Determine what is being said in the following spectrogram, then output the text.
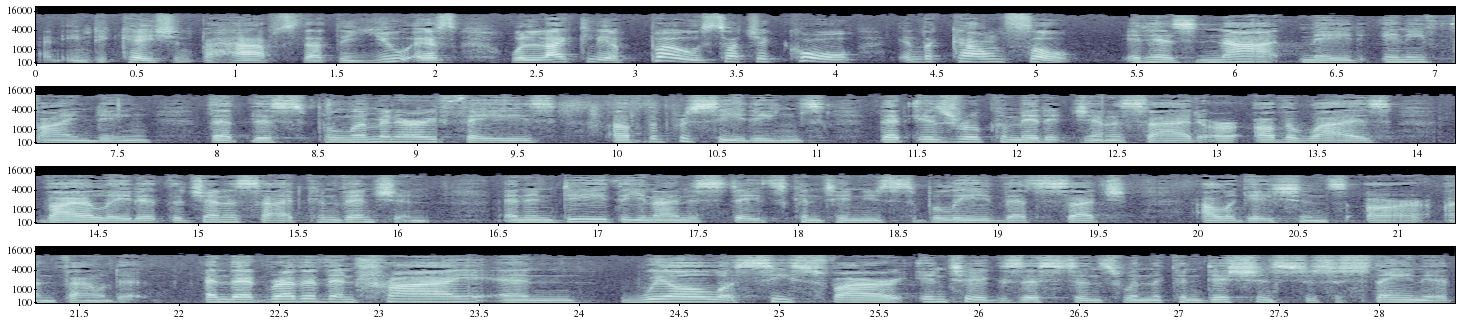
an indication perhaps that the U.S. will likely oppose such a call in the Council. It has not made any finding that this preliminary phase of the proceedings that Israel committed genocide or otherwise violated the Genocide Convention. And indeed, the United States continues to believe that such allegations are unfounded and that rather than try and will a ceasefire into existence when the conditions to sustain it,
